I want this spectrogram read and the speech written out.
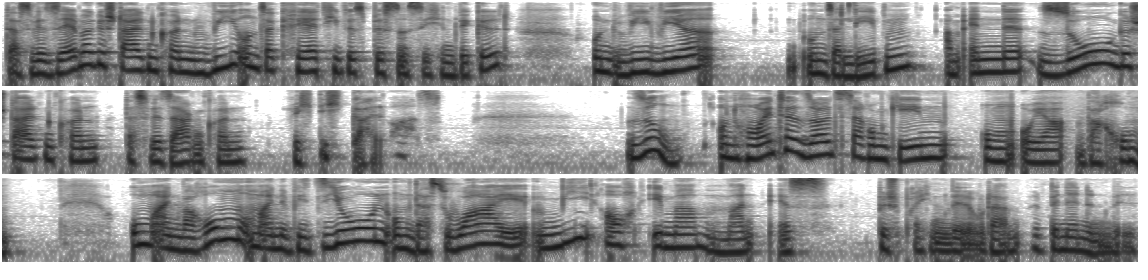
Dass wir selber gestalten können, wie unser kreatives Business sich entwickelt und wie wir unser Leben am Ende so gestalten können, dass wir sagen können, richtig geil war's. So, und heute soll es darum gehen, um euer Warum um ein Warum, um eine Vision, um das Why, wie auch immer man es besprechen will oder benennen will,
